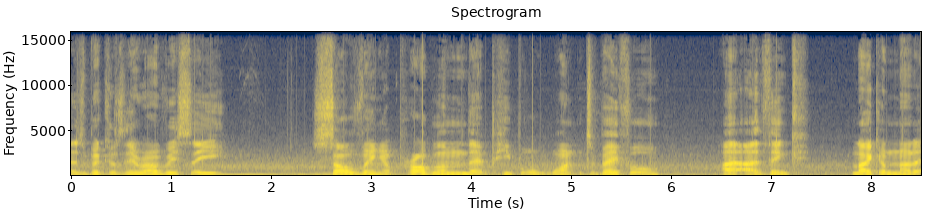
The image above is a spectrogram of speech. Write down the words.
is because they're obviously solving a problem that people want to pay for. I, I think, like, I'm not an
